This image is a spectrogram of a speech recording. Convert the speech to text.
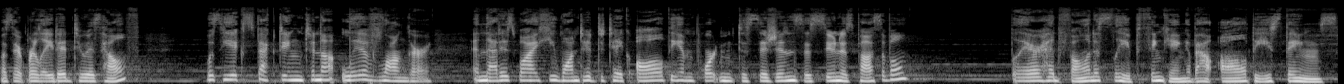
Was it related to his health? Was he expecting to not live longer, and that is why he wanted to take all the important decisions as soon as possible? Blair had fallen asleep thinking about all these things.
